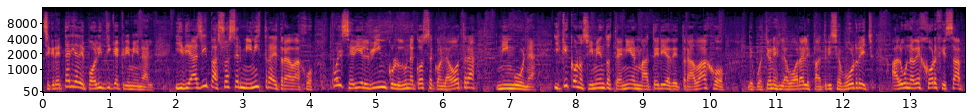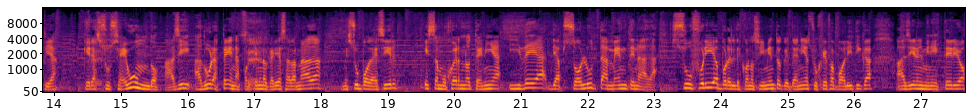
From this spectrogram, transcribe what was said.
Secretaria de Política Criminal. Y de allí pasó a ser ministra de Trabajo. ¿Cuál sería el vínculo de una cosa con la otra? Ninguna. ¿Y qué conocimientos tenía en materia de trabajo, de cuestiones laborales Patricia Bullrich? Alguna vez Jorge Sapia, que era su segundo allí, a duras penas, porque Sí. él no quería saber nada, me supo decir, esa mujer no tenía idea de absolutamente nada. Sufría por el desconocimiento que tenía su jefa política allí en el Ministerio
